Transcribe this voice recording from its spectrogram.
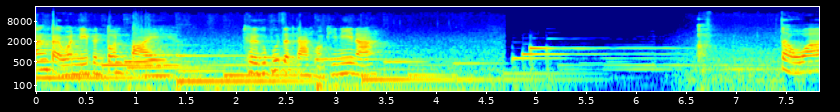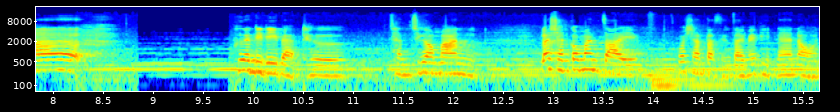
ตั้งแต่วันนี้เป็นต้นไป เธอคือผู้จัดการของที่นี่นะ แต่ว่าเพื่อนดีๆ แบบเธอ ฉันเชื่อมั่น และฉันก็มั่นใจว่าฉันตัดสินใจไม่ผิดแน่นอน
